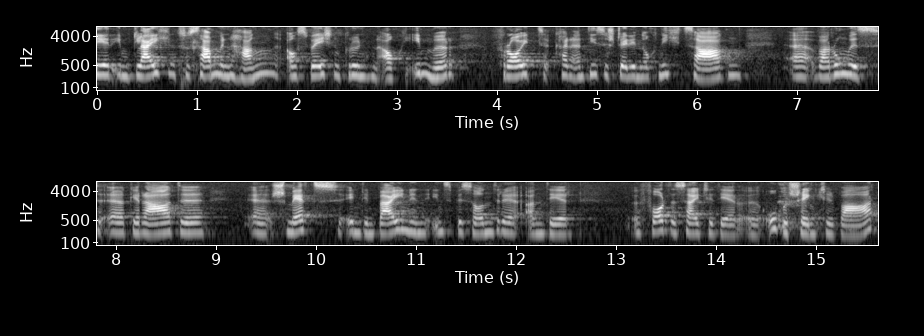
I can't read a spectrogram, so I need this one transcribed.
der im gleichen Zusammenhang, aus welchen Gründen auch immer, Freud kann an dieser Stelle noch nicht sagen, äh, warum es äh, gerade äh, Schmerz in den Beinen, insbesondere an der Vorderseite der Oberschenkel war,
